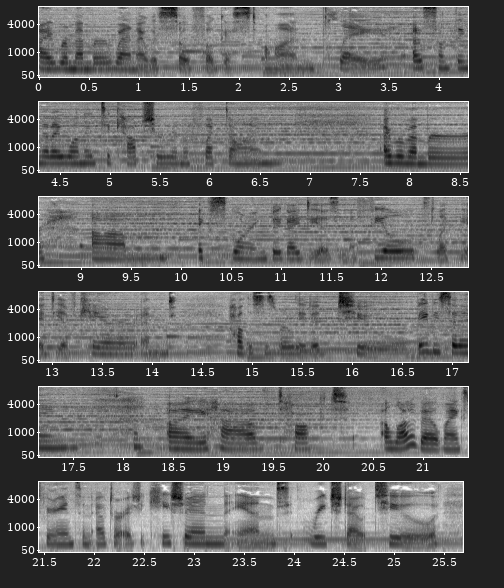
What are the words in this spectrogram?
I remember when I was so focused on play as something that I wanted to capture and reflect on I remember um, exploring big ideas in the field, like the idea of care and how this is related to babysitting. I have talked a lot about my experience in outdoor education and reached out to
